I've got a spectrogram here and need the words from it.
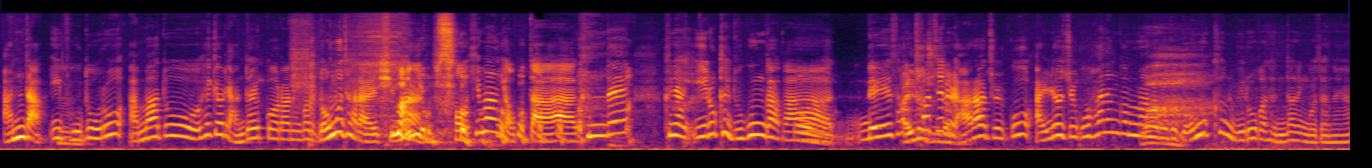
안다. 이 음. 보도로 아마도 해결이 안 될 거라는 건 너무 잘 알지만 희망이 없어. 어, 희망이 없다. 근데 그냥 이렇게 누군가가 어. 내 상-. 처지를 알아주고 알려주고 하는 것만으로도 와. 너무 큰 위로가 된다는 거잖아요.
